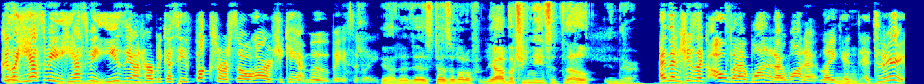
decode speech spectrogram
Because like he has to be he has to be easy on her because he fucks her so hard she can't move basically. Yeah, there's there's a lot of yeah, but she needs it though in there. And then she's like, "Oh, but I want it. I want it." Like Mhm. it, it's very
